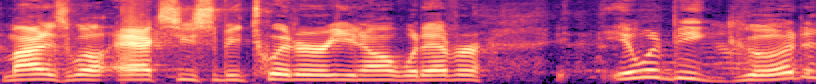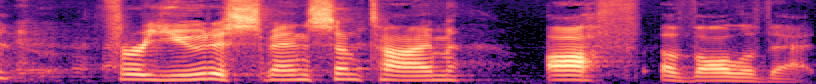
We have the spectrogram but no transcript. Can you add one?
Might as well X used to be Twitter, you know, whatever. It would be good for you to spend some time off of all of that.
